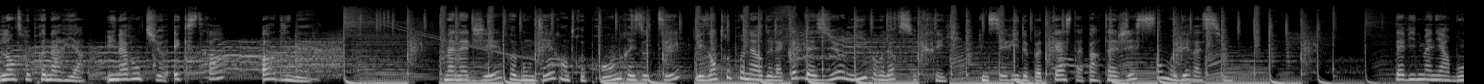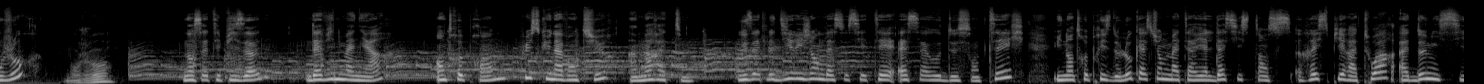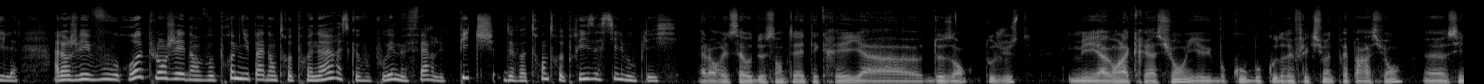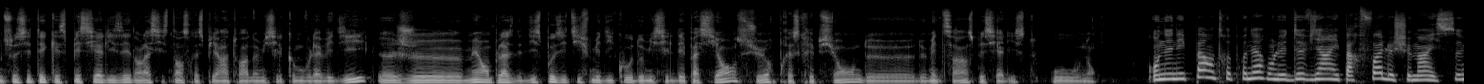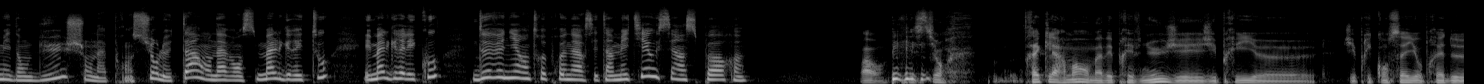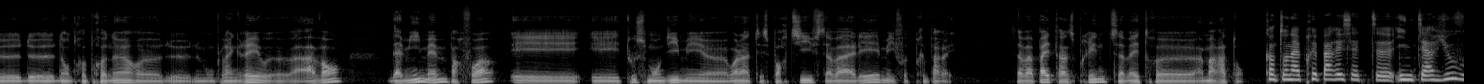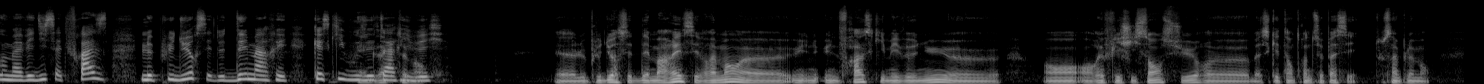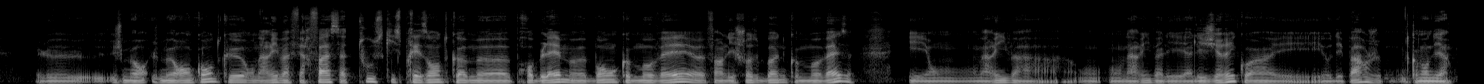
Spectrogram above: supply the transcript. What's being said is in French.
L'entrepreneuriat, une aventure extraordinaire. Manager, rebondir, entreprendre, réseauter, les entrepreneurs de la Côte d'Azur livrent leurs secrets. Une série de podcasts à partager sans modération. David Magnard, bonjour. Bonjour. Dans cet épisode, David Magnard, entreprendre plus qu'une aventure, un marathon. Vous êtes le dirigeant de la société SAO de Santé, une entreprise de location de matériel d'assistance respiratoire à domicile. Alors je vais vous replonger dans vos premiers pas d'entrepreneur. Est-ce que vous pouvez me faire le pitch de votre entreprise, s'il vous plaît? Alors SAO de Santé a été créé il y a deux ans, tout juste. Mais avant la création, il y a eu beaucoup, beaucoup de réflexion et de préparation. Euh, c'est une société qui est spécialisée dans l'assistance respiratoire à domicile, comme vous l'avez dit. Euh, je mets en place des dispositifs médicaux au domicile des patients sur prescription de, de médecins spécialistes ou non. On ne naît pas entrepreneur, on le devient et parfois le chemin est semé d'embûches, on apprend sur le tas, on avance malgré tout et malgré les coups. Devenir entrepreneur, c'est un métier ou c'est un sport? Waouh, question. très clairement, on m'avait prévenu. J'ai pris, euh, j'ai pris conseil auprès d'entrepreneurs de, de, de, mon plein gré euh, avant, d'amis même parfois, et, et tous m'ont dit mais euh, voilà, t'es sportif, ça va aller, mais il faut te préparer. Ça va pas être un sprint, ça va être un marathon. Quand on a préparé cette interview, vous m'avez dit cette phrase le plus dur, c'est de démarrer. Qu'est-ce qui vous Exactement. est arrivé? Euh, Le plus dur, c'est de démarrer. C'est vraiment euh, une, une, phrase qui m'est venue euh, en, en, réfléchissant sur bah, ce qui était en train de se passer, tout simplement. Le, je, me, je me rends compte qu'on arrive à faire face à tout ce qui se présente comme problème, bon comme mauvais, enfin les choses bonnes comme mauvaises, et on, on arrive à on, on, arrive à les, à les gérer quoi. Et, et au départ, je, comment dire?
